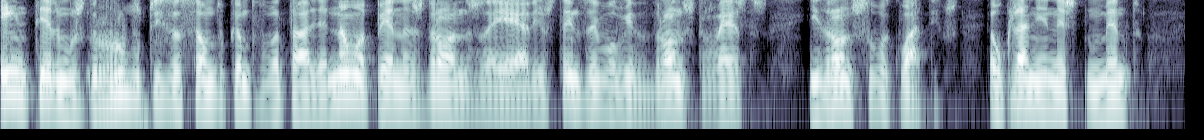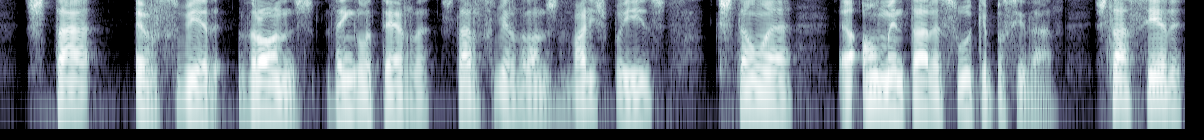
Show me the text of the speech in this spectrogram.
em termos de robotização do campo de batalha, não apenas drones aéreos, tem desenvolvido drones terrestres e drones subaquáticos. A Ucrânia, neste momento, está a receber drones da Inglaterra, está a receber drones de vários países que estão a, a aumentar a sua capacidade. Está a ser,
